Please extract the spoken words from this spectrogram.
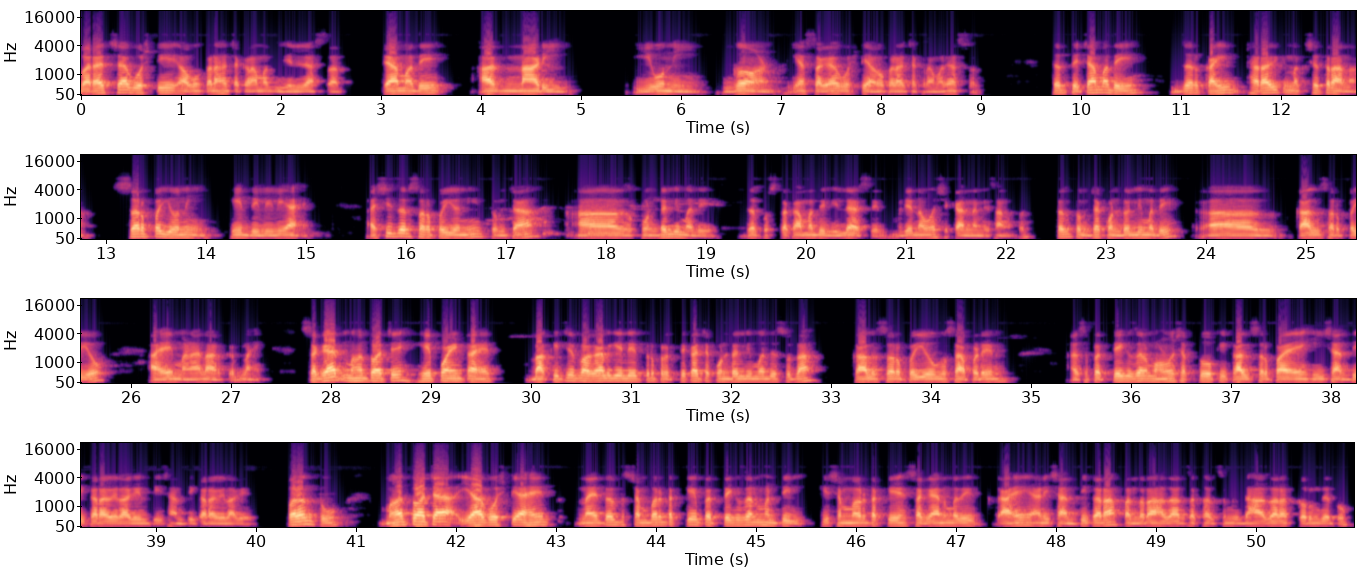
बऱ्याचशा गोष्टी अवकडहा चक्रामध्ये लिहिलेल्या असतात. त्यामध्ये आज नाडी योनी गण या सगळ्या गोष्टी अवकडा चक्रामध्ये असतात. तर त्याच्यामध्ये जर काही ठराविक नक्षत्रांना सर्पयोनी हे ही दिलेली आहे. अशी जर सर्प योनी तुमच्या कुंडलीमध्ये जर पुस्तकामध्ये लिहिलं असेल म्हणजे नवशिकांना मी सांगतो तर तुमच्या कुंडलीमध्ये काल सर्पयोग आहे म्हणायला हरकत नाही. सगळ्यात महत्त्वाचे हे पॉइंट आहेत. बाकीचे बघायला गेले तर प्रत्येकाच्या कुंडलीमध्ये सुद्धा काल सर्पयोग सापडेल. असं प्रत्येक जण म्हणू शकतो की काल सर्प आहे ही शांती करावी लागेल ती शांती करावी लागेल. परंतु महत्त्वाच्या या गोष्टी आहेत नाहीतर शंभर टक्के प्रत्येक जण म्हणतील की शंभर टक्के सगळ्यांमध्ये आहे आणि शांती करा पंधरा हजारचा खर्च मी दहा हजारात करून देतो.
